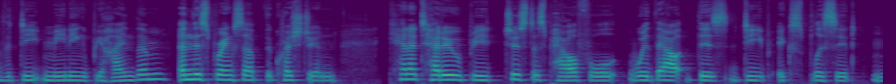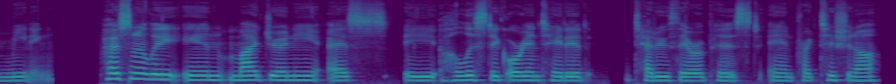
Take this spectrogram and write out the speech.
the deep meaning behind them. And this brings up the question, can a tattoo be just as powerful without this deep explicit meaning? Personally, in my journey as a holistic orientated tattoo therapist and practitioner,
